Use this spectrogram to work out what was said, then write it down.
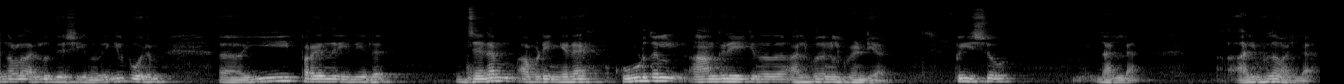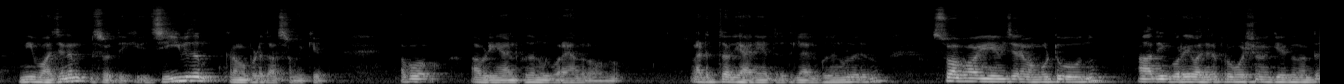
എന്നുള്ളതല്ല ഉദ്ദേശിക്കുന്നത്. എങ്കിൽ പോലും ഈ പറയുന്ന രീതിയിൽ ജനം അവിടെ ഇങ്ങനെ കൂടുതൽ ആഗ്രഹിക്കുന്നത് അത്ഭുതങ്ങൾക്ക് വേണ്ടിയാണ്. അപ്പോൾ ഈശോ ഇതല്ല അത്ഭുതമല്ല. നീ വചനം ശ്രദ്ധിക്കുക ജീവിതം ക്രമപ്പെടുത്താൻ ശ്രമിക്കുക അപ്പോൾ അവിടെ ഇങ്ങനെ അത്ഭുതങ്ങൾ കുറയാൻ തുടങ്ങുന്നു. അടുത്ത ധ്യാനയന്ത്രത്തിൽ അത്ഭുതങ്ങൾ വരുന്നു. സ്വാഭാവികമായും ജനം അങ്ങോട്ട് പോകുന്നു. ആദ്യം കുറേ വചന പ്രഘോഷണം കേൾക്കുന്നുണ്ട്.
